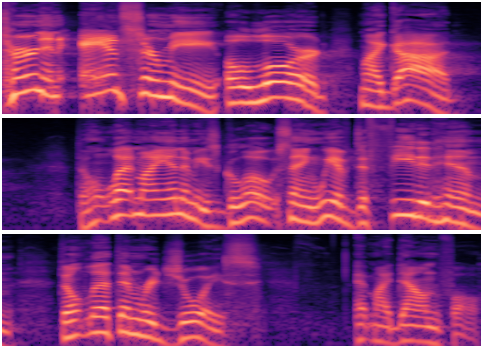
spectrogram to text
Turn and answer me, O Lord, my God. Don't let my enemies gloat, saying, We have defeated him. Don't let them rejoice at my downfall.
